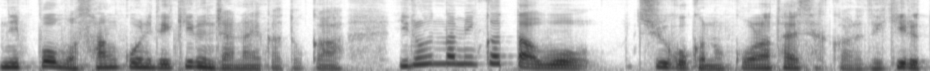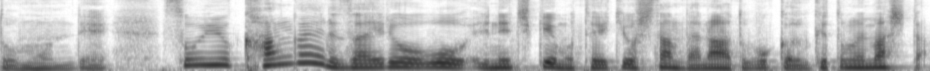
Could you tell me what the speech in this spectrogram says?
日本も参考にできるんじゃないかとか、いろんな見方を中国のコロナ対策からできると思うんで、そういう考える材料を NHK も提供したんだなと僕は受け止めました。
